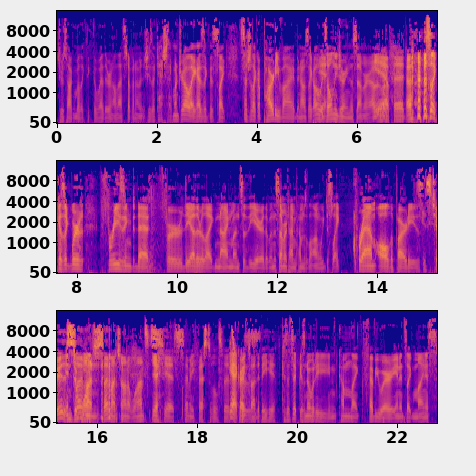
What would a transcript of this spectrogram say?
she was talking about like, like the weather and all that stuff, and I was, she's like, yeah, she's like Montreal like has like this like such like a party vibe, and I was like, oh, it's only during the summer. I was Yeah, like, I've heard. I was like, because like we're freezing to death for the other like nine months of the year. That when the summertime comes along, we just like cram all the parties. It's true. There's into so one. much, so much on at once. It's, Yeah. yeah, it's so many festivals. So it's Yeah, a great time to be here. Because that's it. Because nobody can come like February and it's like minus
